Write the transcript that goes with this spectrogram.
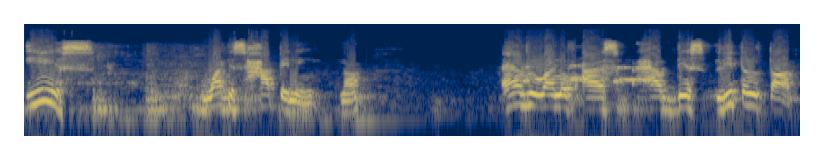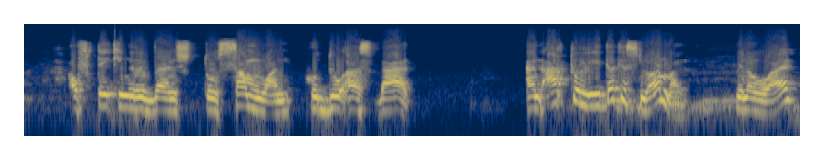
is what is happening no? Every one of us have this little thought of taking revenge to someone who do us bad and actually that is normal. You know why?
